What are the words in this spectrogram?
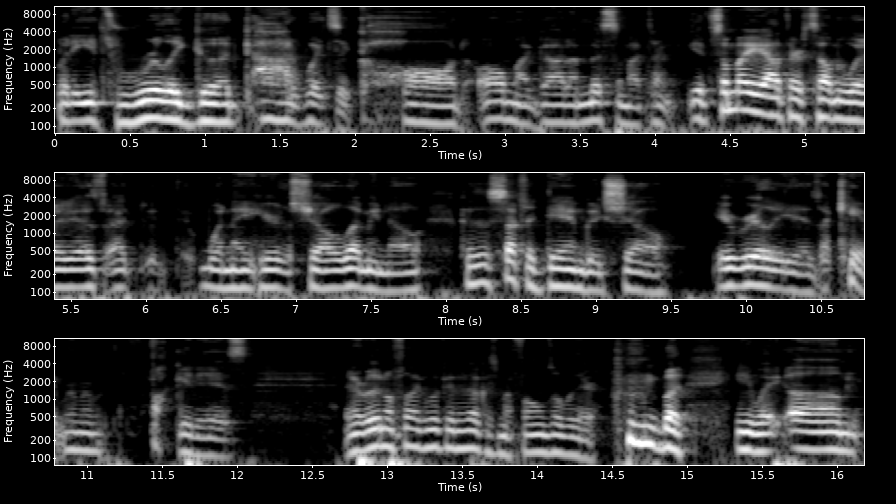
but it's really good. God, what's it called? Oh my God, I'm missing my time. If somebody out there tell me what it is uh, when they hear the show, let me know because it's such a damn good show. It really is. I can't remember what the fuck it is. And I really don't feel like looking it up because my phone's over there. but anyway, um,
